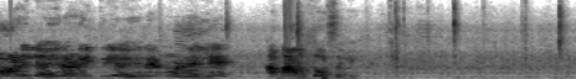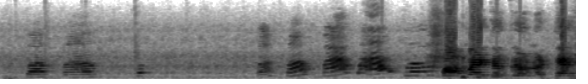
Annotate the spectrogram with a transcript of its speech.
ಭಾಳ ಇಲ್ಲಿ ಹೈರಾಣ ಐತ್ರಿ, ಹೈರಾಣ ನೋಡ್ರಿ ಅಲ್ಲಿ. ಆ ಮಾವನ್ ತೋರ್ಸವಿ. ಪಾಪ ಐತಂತ್ರಿ ಅವ್ನ ಅಟ್ಟ್ಯಾಗ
